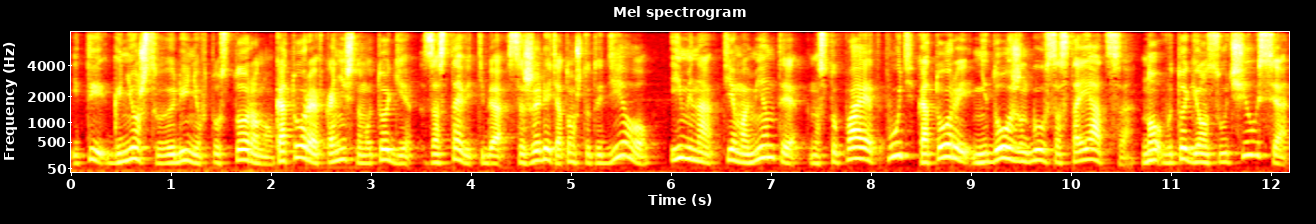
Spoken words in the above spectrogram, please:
и ты гнешь свою линию в ту сторону, которая которая в конечном итоге заставит тебя сожалеть о том, что ты делал, именно в те моменты наступает путь, который не должен был состояться. Но в итоге он случился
